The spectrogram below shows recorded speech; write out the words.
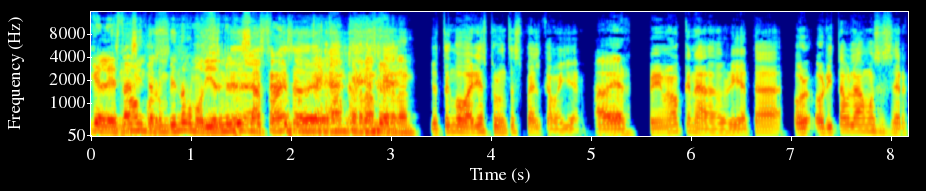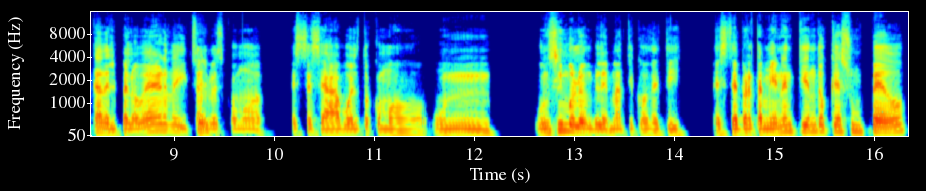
que le estás No, pues, interrumpiendo como 10 mil veces a. Perdón, perdón, perdón. Yo tengo varias preguntas para el caballero. A ver. Primero que nada, ahorita, ahor- ahorita hablábamos acerca del pelo verde y tal Sí. vez cómo este se ha vuelto como un, un símbolo emblemático de ti. Este, pero también entiendo que es un pedo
